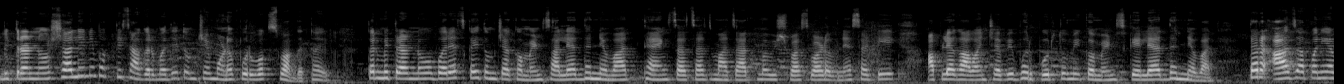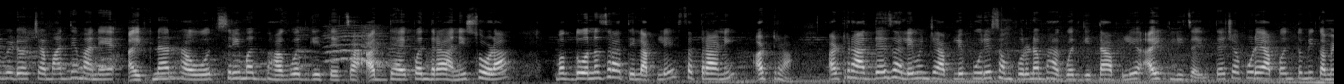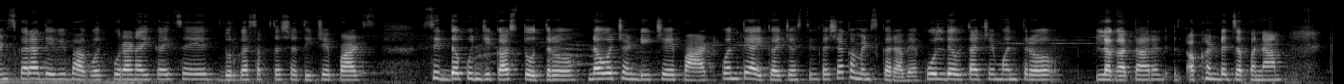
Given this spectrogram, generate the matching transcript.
मित्रांनो शालिनी भक्तिसागरमध्ये तुमचे मनपूर्वक स्वागत आहे. तर मित्रांनो बऱ्याच काही तुमच्या कमेंट्स आल्या. धन्यवाद. थँक्स असाच माझा आत्मविश्वास वाढवण्यासाठी आपल्या गावांच्या बी भरपूर तुम्ही कमेंट्स केल्या. धन्यवाद. तर आज आपण या व्हिडिओच्या माध्यमाने ऐकणार आहोत श्रीमद भागवत गीतेचा अध्याय पंधरा आणि सोळा. मग दोनच राहतील आपले सतरा आणि अठरा. अठरा अध्याय झाले म्हणजे आपले पुरे संपूर्ण भागवतगीता आपली ऐकली जाईल. त्याच्यापुढे आपण तुम्ही कमेंट्स करा. देवी भागवत पुराण ऐकायचे दुर्गा सप्तशतीचे पाठ सिद्धकुंजिका स्तोत्र नवचंडीचे पाठ कोणते ऐकायचे असतील तशा कमेंट्स कराव्या. कुलदेवताचे मंत्र लगातार अखंड जपना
